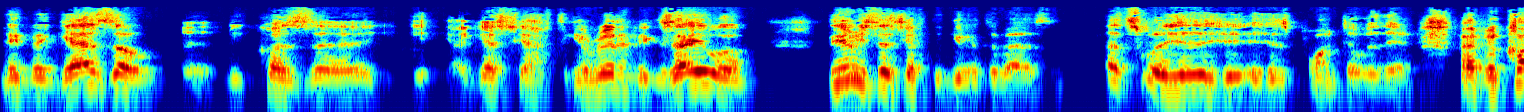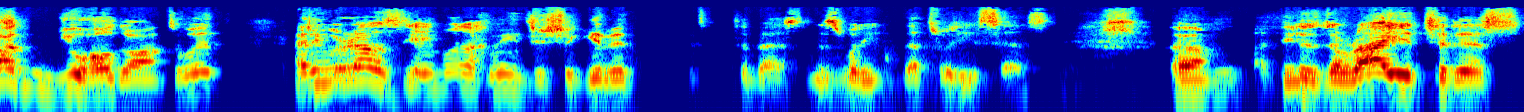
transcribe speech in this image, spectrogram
Maybe Gezel, because uh, I guess you have to get rid of Exalum. There he says you have to give it to Bezin. That's what his, his point over there. By because you hold on to it. Anywhere else, the Emunach means you should give it to best. This is what he, that's what he says. Um, I think there's a riot to this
